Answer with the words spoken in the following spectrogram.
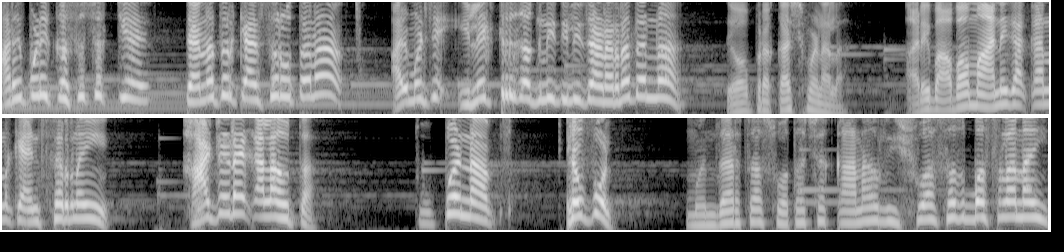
अरे पण हे कसं शक्य आहे? त्यांना तर कॅन्सर होता ना. अरे म्हणजे इलेक्ट्रिक अग्नी दिली जाणार ना त्यांना. तेव्हा प्रकाश म्हणाला अरे बाबा माने काकांना कॅन्सर नाही. हार्ट अटॅक आला होता. तू पण ना ठेव फोन मंदारचा स्वतःच्या कानावर विश्वासच बसला नाही.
